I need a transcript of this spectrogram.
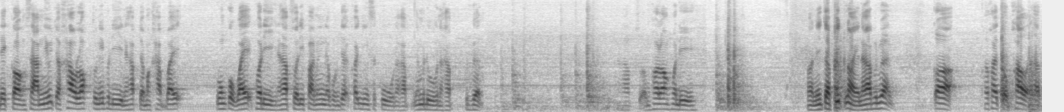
หล็กกล่อง 3 นิ้วจะเข้าล็อกตรงนี้พอดีนะครับ จะบังคับไว้ วงกบไว้พอดีนะครับ ส่วนอีกฝั่งหนึงเดี๋ยวผมจะค่อยยิงสกูนะครับเดี๋ยวมาดูนะครับเพื่อนๆนะครับสวมเข้าร่องพอดีตอนนี้จะฟิตหน่อยนะครับเพื่อนๆก็ค่อยๆตบเข้านะครับ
